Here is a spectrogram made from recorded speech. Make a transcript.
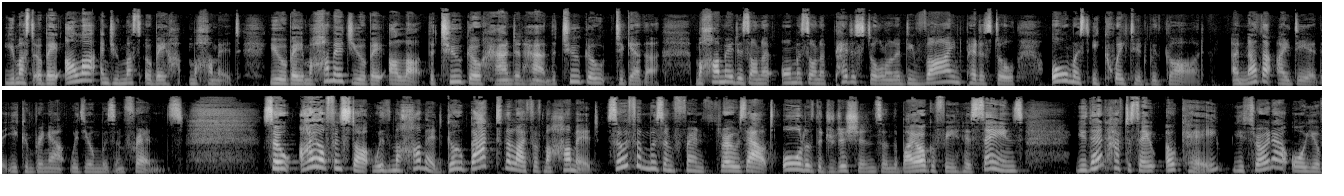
you must obey Allah and you must obey Muhammad. You obey Muhammad, you obey Allah. The two go hand in hand. The two go together. Muhammad is on a, almost on a pedestal, on a divine pedestal, almost equated with God. Another idea that you can bring out with your Muslim friends. So I often start with Muhammad. Go back to the life of Muhammad. So if a Muslim friend throws out all of the traditions and the biography and his sayings, you then have to say, okay, you've thrown out all your,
